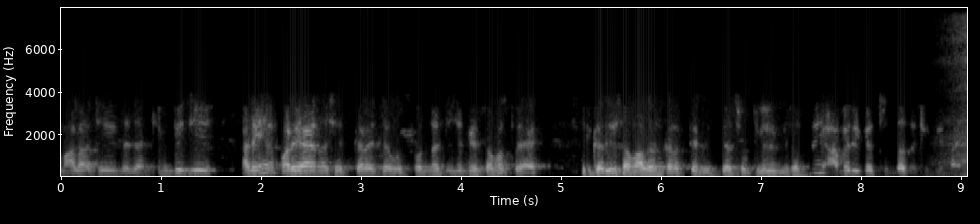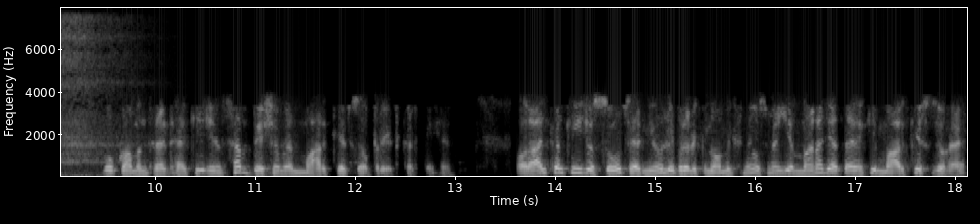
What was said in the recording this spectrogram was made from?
मालाची त्याच्या किमतीची आणि पर्यायानं शेतकऱ्याच्या उत्पन्नाची जी काही समस्या आहे ती कधी समाधान करत ते रित्या सुटलेली दिसत नाही. अमेरिकेत सुद्धा तशी ती नाही वो कॉमन थ्रेड है कि इन सब देशों में मार्केट्स ऑपरेट करते हैं और आजकल की जो सोच है न्यू लिबरल इकोनॉमिक्स में उसमें ये माना जाता है कि मार्केट्स जो है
